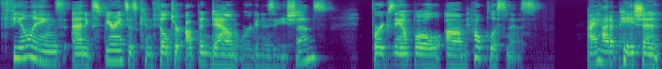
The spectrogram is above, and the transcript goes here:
feelings and experiences can filter up and down organizations. For example, um, helplessness. I had a patient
